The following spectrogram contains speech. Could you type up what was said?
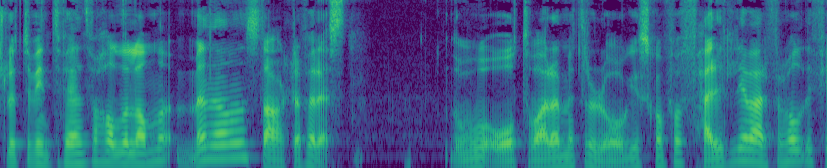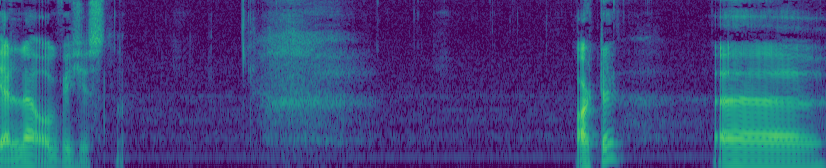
slutter vinterferien for halve landet, men den starter for resten. Noe advarer meteorologisk om forferdelige værforhold i fjellet og ved kysten. Artig. Uh,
